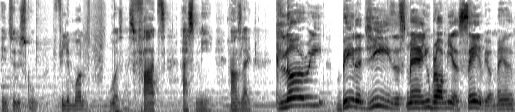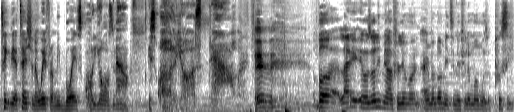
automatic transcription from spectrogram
into the school. Philemon was as fat as me. I was like, Glory be to Jesus, man. You brought me a savior, man. Take the attention away from me, boy. It's all yours now. It's all yours now. but like it was only me and Philemon. I remember meeting him. Philemon was a pussy. He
